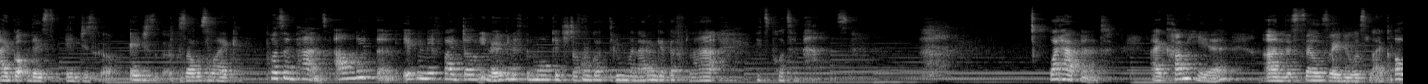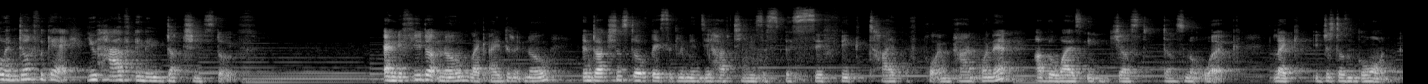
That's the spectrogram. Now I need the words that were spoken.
I got this ages ago, ages ago, because I was like, pots and pans. I'll need them. Even if I don't, you know, even if the mortgage doesn't go through and I don't get the flat, it's pots and pans. What happened? I come here and the sales lady was like, oh, and don't forget, you have an induction stove. And if you don't know, like I didn't know, induction stove basically means you have to use a specific type of pot and pan on it. Otherwise, it just does not work. Like, it just doesn't go on.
